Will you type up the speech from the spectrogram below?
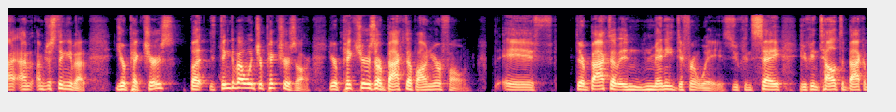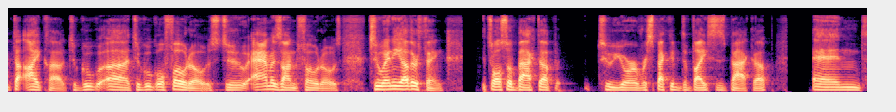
I, I'm I'm just thinking about your pictures. But think about what your pictures are. Your pictures are backed up on your phone. If they're backed up in many different ways. You can say you can tell it to back up to iCloud, to Google, uh, to Google Photos, to Amazon Photos, to any other thing. It's also backed up to your respective devices backup, and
